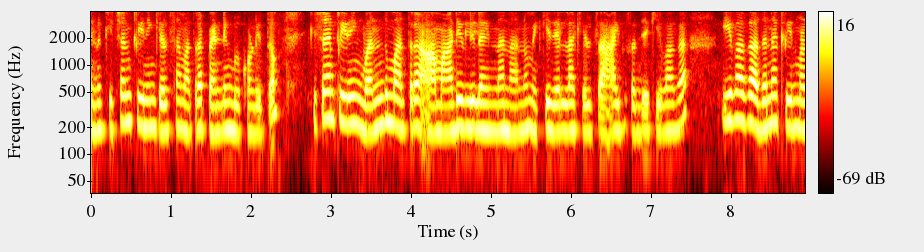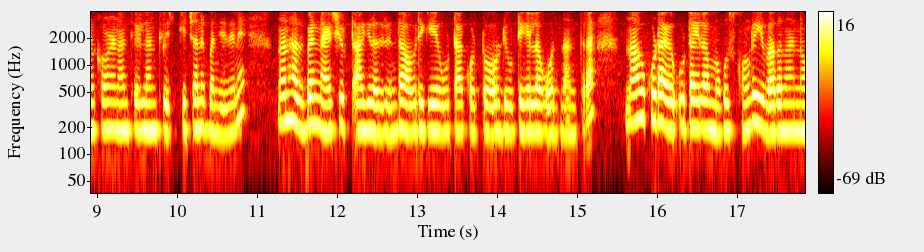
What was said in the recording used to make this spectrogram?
ಇನ್ನು ಕಿಚನ್ ಕ್ಲೀನಿಂಗ್ ಕೆಲಸ ಮಾತ್ರ ಪೆಂಡಿಂಗ್ ಉಳ್ಕೊಂಡಿತ್ತು. ಕಿಚನ್ ಕ್ಲೀನಿಂಗ್ ಒಂದು ಮಾತ್ರ ಮಾಡಿರಲಿಲ್ಲ ಇನ್ನು ನಾನು, ಮಿಕ್ಕಿದೆಲ್ಲ ಕೆಲಸ ಆಯಿತು ಸದ್ಯಕ್ಕೆ ಇವಾಗ. ಇವಾಗ ಅದನ್ನು ಕ್ಲೀನ್ ಮಾಡ್ಕೊಳ್ಳೋಣ ಅಂತೇಳಿ ನಾನು ಕ್ಲಿ ಕಿಚನಿಗೆ ಬಂದಿದ್ದೀನಿ. ನನ್ನ ಹಸ್ಬೆಂಡ್ ನೈಟ್ ಶಿಫ್ಟ್ ಆಗಿರೋದ್ರಿಂದ ಅವರಿಗೆ ಊಟ ಕೊಟ್ಟು ಅವ್ರ ಡ್ಯೂಟಿಗೆಲ್ಲ ಹೋದ ನಂತರ ನಾವು ಕೂಡ ಊಟ ಎಲ್ಲ ಮುಗಿಸ್ಕೊಂಡು ಇವಾಗ ನಾನು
